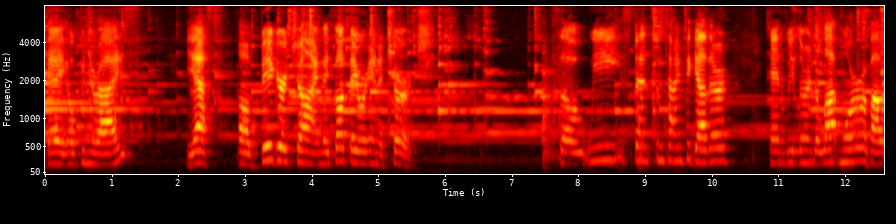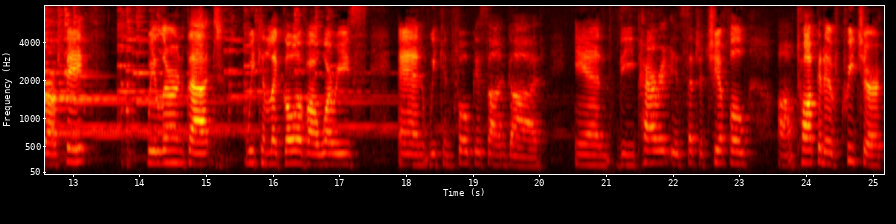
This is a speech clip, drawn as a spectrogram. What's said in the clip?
Okay, open your eyes. Yes, a bigger chime. They thought they were in a church. So we spent some time together and we learned a lot more about our faith. We learned that we can let go of our worries and we can focus on God. And the parrot is such a cheerful, um, talkative creature.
